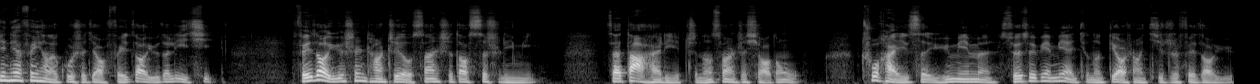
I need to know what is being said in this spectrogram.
今天分享的故事叫《肥皂鱼的利器》。肥皂鱼身长只有三十到四十厘米，在大海里只能算是小动物。出海一次，渔民们随随便便就能钓上几只肥皂鱼。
